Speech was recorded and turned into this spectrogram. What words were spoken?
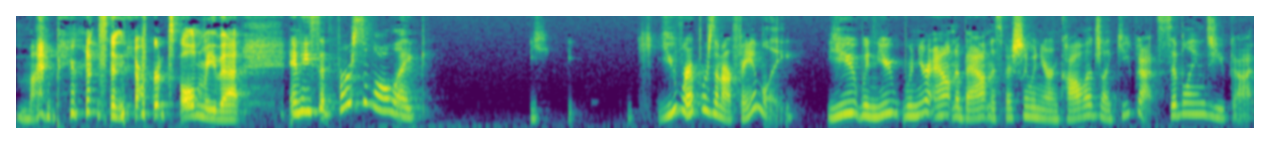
my parents had never told me that. And he said, first of all, like you represent our family. You when you when you're out and about, and especially when you're in college, like you've got siblings, you've got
